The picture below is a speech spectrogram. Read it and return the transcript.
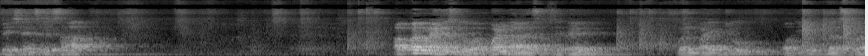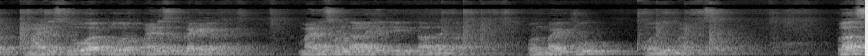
पेशेंस के साथ? अपर माइनस लोअर वन डालें सबसे पहले. वन बाई टू और ये plus one minus lower lower minus bracket लगाएँगे माइनस वन डालेंगे तो ये कितना आ जाएगा? वन बाई टू और ये माइनस वन प्लस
